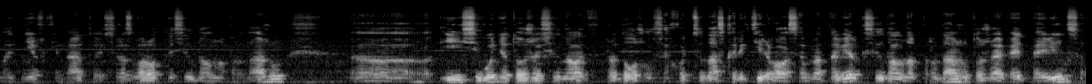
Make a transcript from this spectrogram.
на дневке, да, то есть разворотный сигнал на продажу. Э, и сегодня тоже сигнал продолжился. Хоть цена скорректировалась обратно вверх, сигнал на продажу тоже опять появился.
